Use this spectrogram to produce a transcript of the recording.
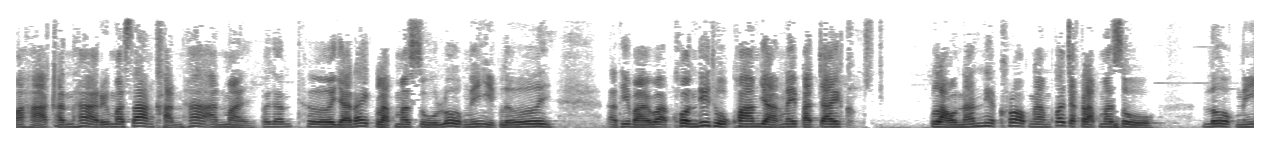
มาหาขันห้าหรือมาสร้างขันห้าอันใหม่ เพราะฉะนั้นเธออย่าได้กลับมาสู่โลกนี้อีกเลย อธิบายว่าคนที่ถูกความอยากในปัจจัยเหล่านั้นเนี่ยครอบงำก็จะกลับมาสู่โลกนี้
